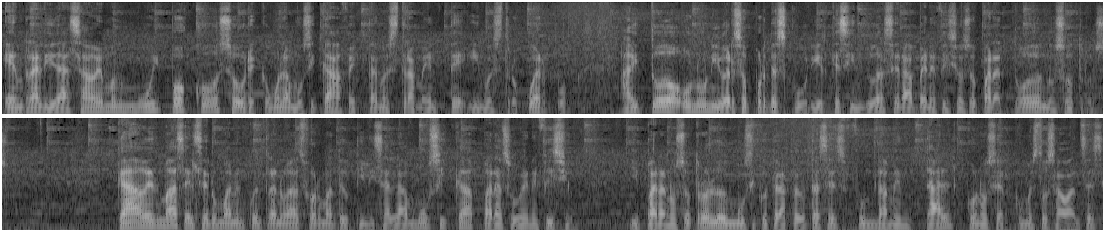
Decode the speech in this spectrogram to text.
en realidad sabemos muy poco sobre cómo la música afecta nuestra mente y nuestro cuerpo. Hay todo un universo por descubrir que sin duda será beneficioso para todos nosotros. Cada vez más el ser humano encuentra nuevas formas de utilizar la música para su beneficio. Y para nosotros los musicoterapeutas es fundamental conocer cómo estos avances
